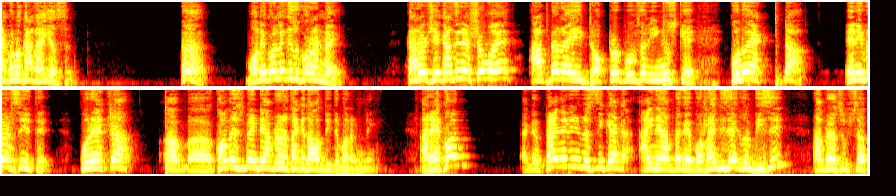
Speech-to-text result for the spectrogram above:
এখনও গাধাই আছেন। হ্যাঁ মনে করলে কিছু করার নাই। কারণ শেখ হাসিনার সময় আপনারা এই ডক্টর, প্রফেসর ইউনুসকে কোনো একটা ইউনিভার্সিটিতে কোনো একটা কমেন্সমেন্টে আপনারা তাকে দাওয়াত দিতে পারেন নাই। আর এখন একজন প্রাইভেট ইউনিভার্সিটিকে আইনে আপনাকে বসাই দিছে, একজন ভিসি আপনারা চুপচাপ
